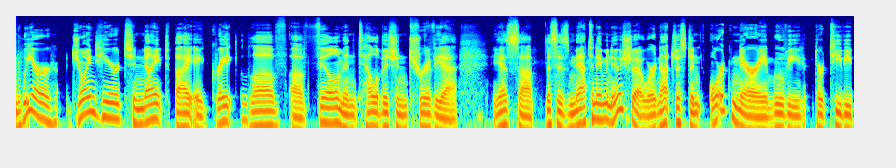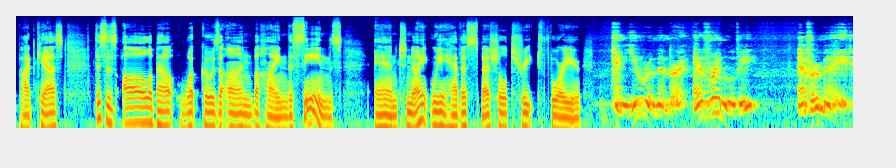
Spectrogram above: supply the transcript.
And we are joined here tonight by a great love of film and television trivia. Yes, uh, this is Matinee Minutia. We're not just an ordinary movie or TV podcast. This is all about what goes on behind the scenes. And tonight we have a special treat for you. Can you remember every movie ever made?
